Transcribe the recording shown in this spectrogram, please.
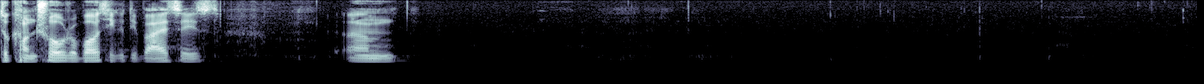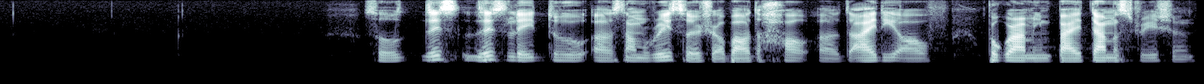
to control robotic devices. Um, so this this led to uh, some research about how uh, the idea of programming by demonstration.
